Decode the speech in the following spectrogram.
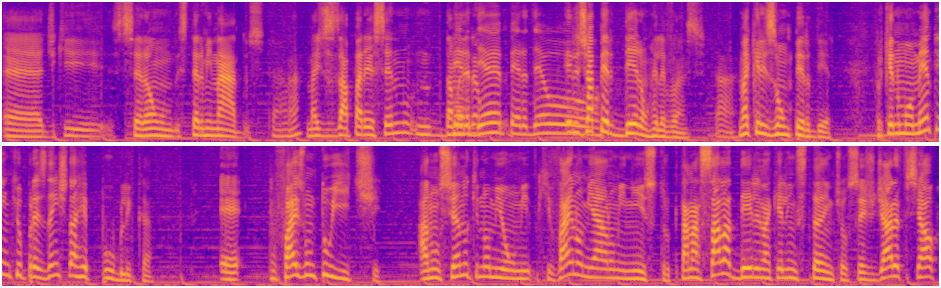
é, de que serão exterminados, tá. mas desaparecer no, da Perder, maneira. Perdeu... Eles já perderam relevância. Tá. Não é que eles vão perder. Porque no momento em que o presidente da República é, faz um tweet anunciando que, nomeou um, que vai nomear um ministro que está na sala dele naquele instante, ou seja, o diário oficial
